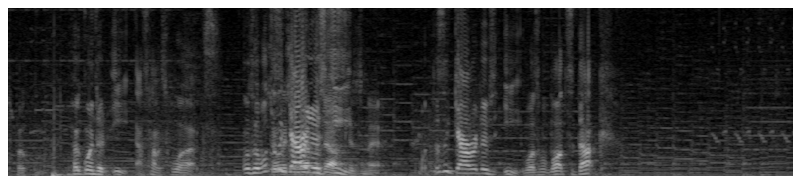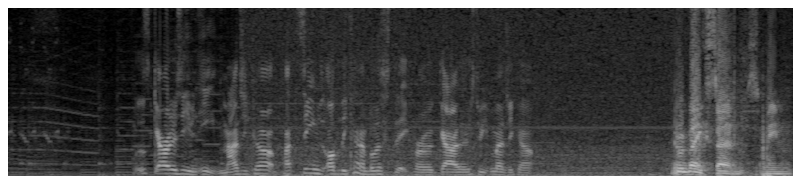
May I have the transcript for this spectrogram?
Pokemon, Pokemon don't eat. That's how this works. Also, what does a Gyarados duck, eat? isn't it? What does a Gyarados eat? What's, what's a duck? What does Gyarados even eat? Magikarp? That seems oddly cannibalistic for a Gyarados to eat Magikarp. It would make sense. I mean,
